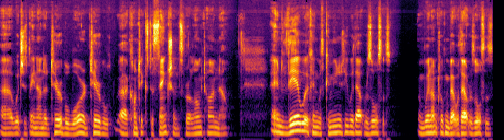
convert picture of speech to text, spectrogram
uh, which has been under terrible war and terrible uh, context of sanctions for a long time now. And they're working with community without resources. And when I'm talking about without resources,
